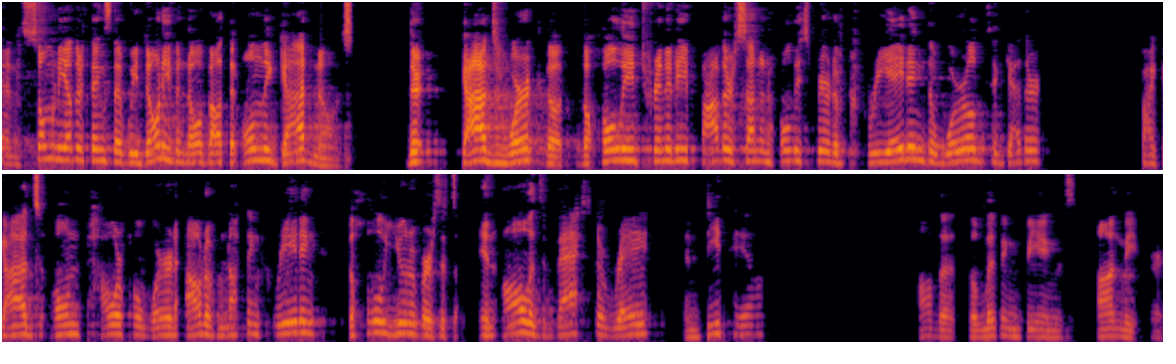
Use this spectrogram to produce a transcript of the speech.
and so many other things that we don't even know about that only God knows. God's work, the, the Holy Trinity, Father, Son, and Holy Spirit, of creating the world together by God's own powerful word out of nothing, creating the whole universe it's in all its vast array and detail all the, the living beings on the earth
